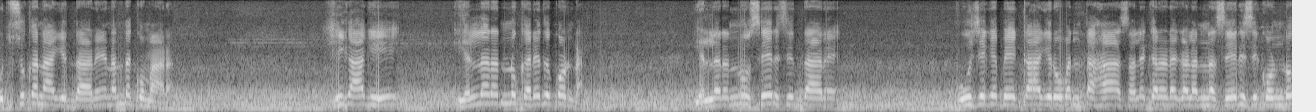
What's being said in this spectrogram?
ಉತ್ಸುಕನಾಗಿದ್ದಾನೆ ನಂದಕುಮಾರ. ಹೀಗಾಗಿ ಎಲ್ಲರನ್ನು ಕರೆದುಕೊಂಡ, ಎಲ್ಲರನ್ನೂ ಸೇರಿಸಿದ್ದಾನೆ. ಪೂಜೆಗೆ ಬೇಕಾಗಿರುವಂತಹ ಸಲಕರಣೆಗಳನ್ನು ಸೇರಿಸಿಕೊಂಡು,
